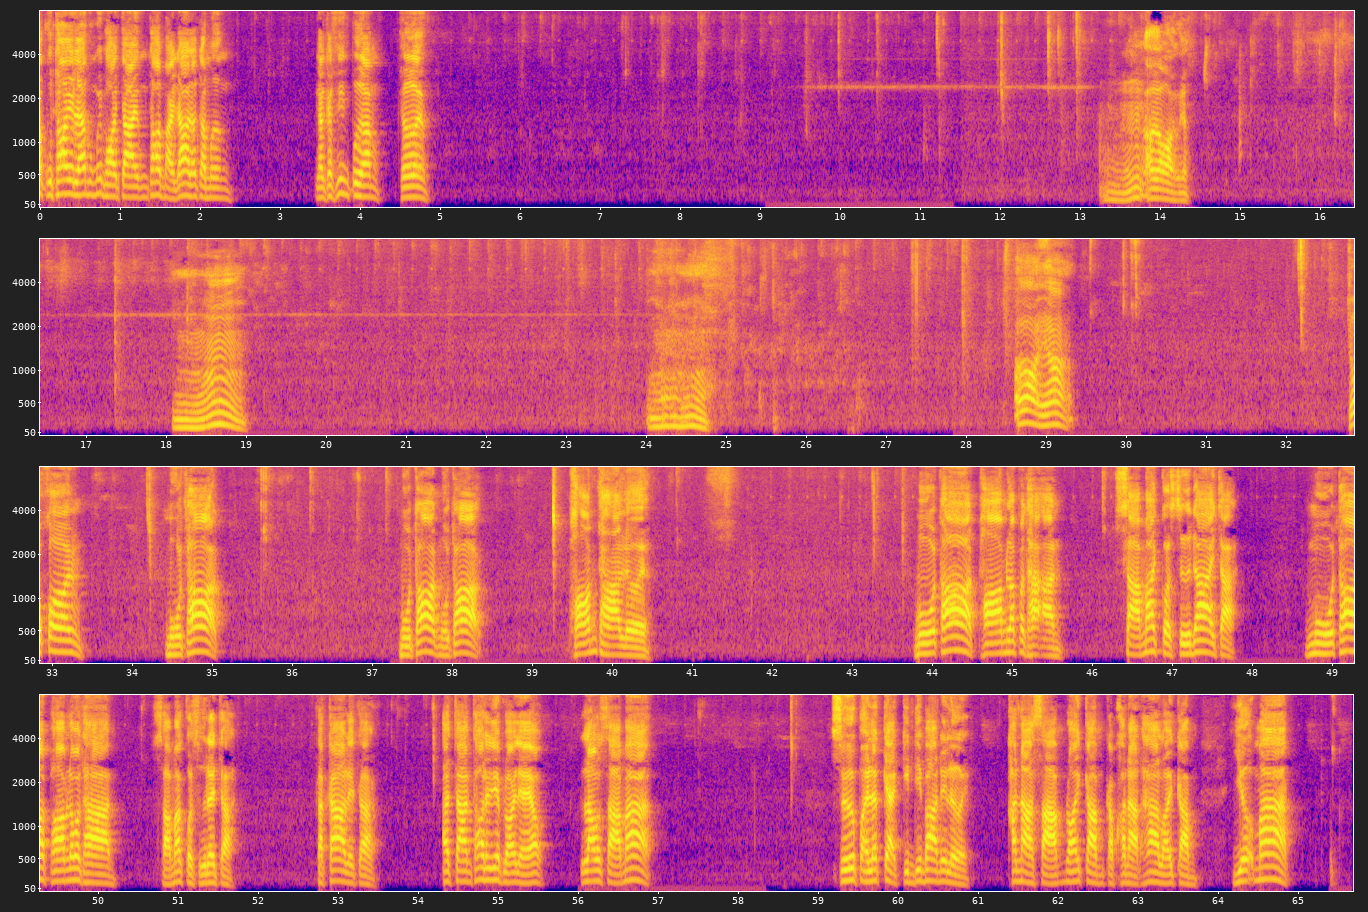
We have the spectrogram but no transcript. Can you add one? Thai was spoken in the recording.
ถ้ากูทอดให้แล้วมึงไม่พอใจมึงทอดใหม่ได้แล้วแต่มึง อยากจะสิ้นเปลืองเชิญอืมอร่อยเลยอืมอืมอร่อยอะ ทุกคน หมูทอด หมูทอด หมูทอด พร้อมทานเลย หมูทอดพร้อมรับประทาน สามารถกดซื้อได้จ้ะหมูทอดพร้อมรับประทาน สามารถกดซื้อได้จ้ะตะกร้าเลยจ้ะอาจารย์ทอดให้เรียบร้อยแล้ว เราสามารถ ซื้อไปแล้วแกะกินที่บ้านได้เลย ขนาด 300 กรัม กับขนาด 500 กรัม เยอะมาก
